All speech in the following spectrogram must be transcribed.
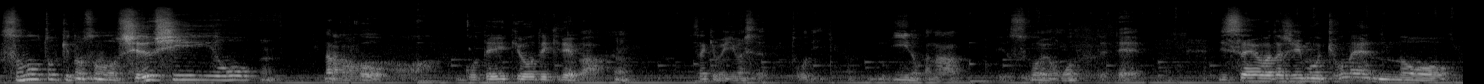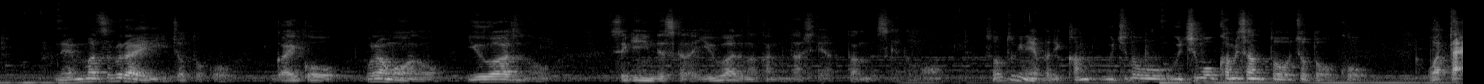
その時のその印をうなんかこうご提供できればんうん。さっきも言いました通りいいのかなってすごい思ってて実際私も去年の年末ぐらいにちょっとこう外交これはもうあの UR の責任ですから UR が金出してやったんですけどもその時にやっぱりかうちのうちもかみさんとちょっとこう終わったよ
